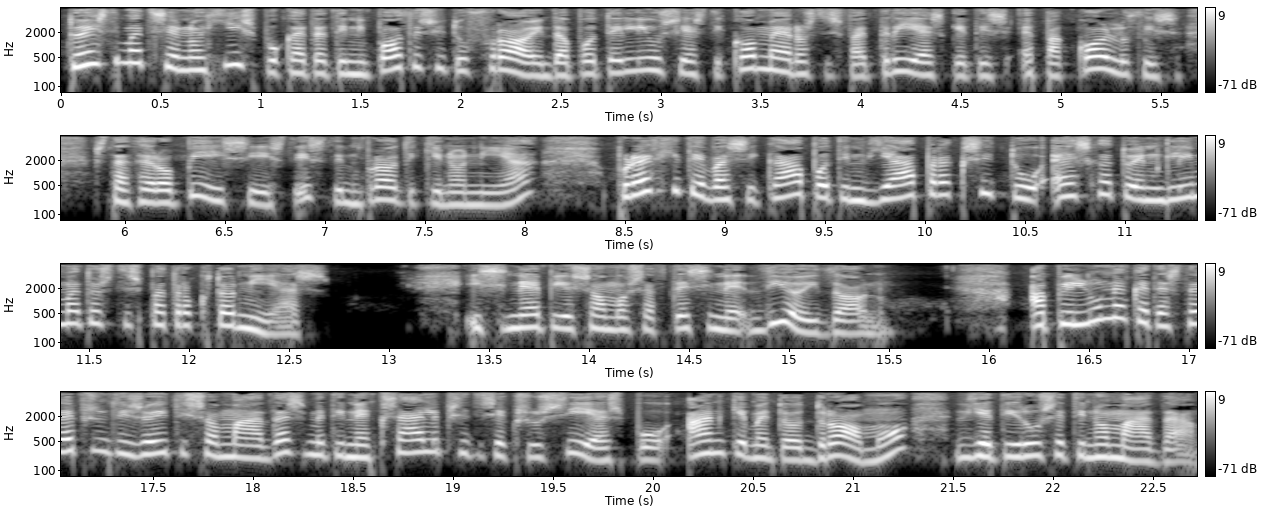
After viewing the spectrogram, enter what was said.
Το αίσθημα της ενοχής που κατά την υπόθεση του Φρόιντ αποτελεί ουσιαστικό μέρος της φατρίας και της επακόλουθης σταθεροποίησής της στην πρώτη κοινωνία προέρχεται βασικά από την διάπραξη του έσχατου εγκλήματος της πατροκτονίας. Οι συνέπειες όμως αυτές είναι δύο ειδών. Απειλούν να καταστρέψουν τη ζωή της ομάδας με την εξάλληψη της εξουσίας που, αν και με τον δρόμο, διατηρούσε την ομάδα.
